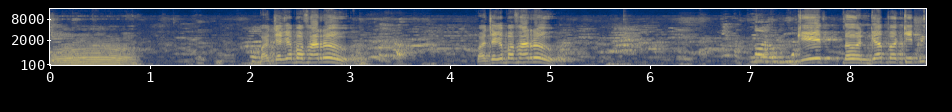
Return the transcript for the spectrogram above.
Hmm. Baca ke apa Faruk? Baca ke apa Faruk? Kitun. Ke apa kitun?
